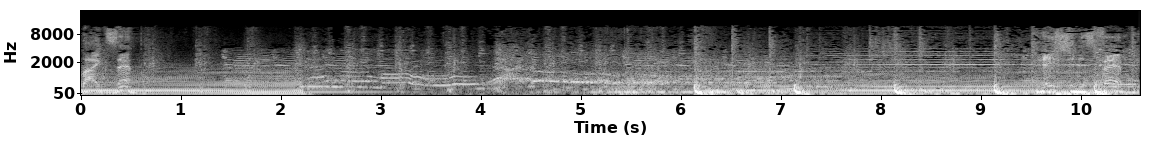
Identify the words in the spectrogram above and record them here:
Leading by example. Nation is family.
